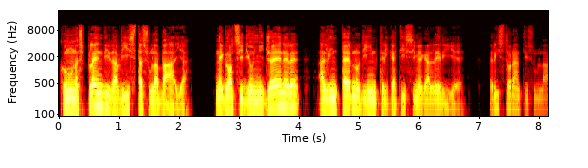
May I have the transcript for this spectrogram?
con una splendida vista sulla baia, negozi di ogni genere all'interno di intricatissime gallerie, ristoranti sull'acqua.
